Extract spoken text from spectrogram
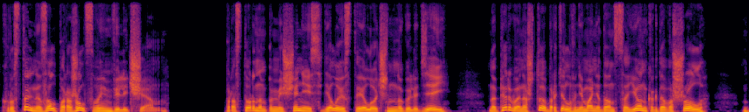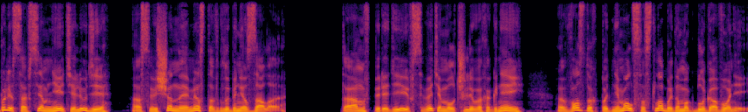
хрустальный зал поражал своим величием. В просторном помещении сидело и стояло очень много людей, но первое, на что обратил внимание Дан Сайон, когда вошел, были совсем не эти люди, а священное место в глубине зала. Там, впереди, в свете молчаливых огней, в воздух поднимался слабый дымок благовоний.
